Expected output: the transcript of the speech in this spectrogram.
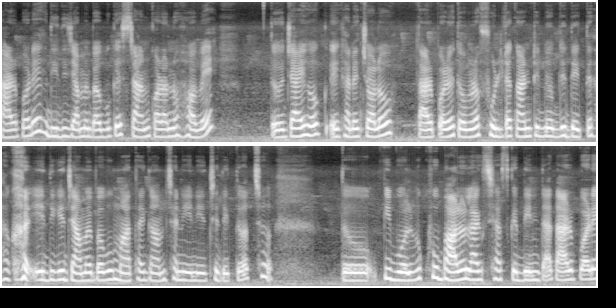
তারপরে দিদি জামাইবাবুকে স্নান করানো হবে। তো যাই হোক, এখানে চলো। তারপরে তোমরা ফুলটা কন্টিনিউ অবধি দেখতে থাকো। আর এদিকে জামাইবাবু মাথায় গামছা নিয়ে নিয়েছে, দেখতে পাচ্ছ? তো কি বলব, খুব ভালো লাগছে আজকের দিনটা। তারপরে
